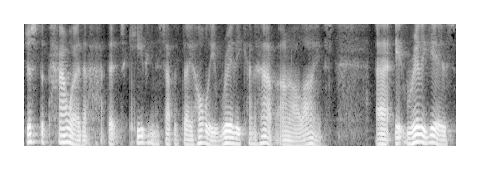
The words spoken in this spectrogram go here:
just the power that that keeping the Sabbath day holy really can have on our lives. Uh, it really is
